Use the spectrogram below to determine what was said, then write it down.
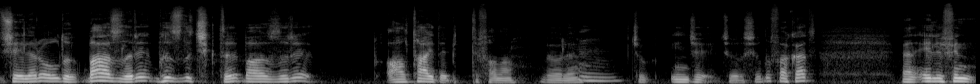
şeyler oldu. Bazıları hızlı çıktı, bazıları 6 ayda bitti falan böyle. Çok ince çalışıldı fakat yani Elif'in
